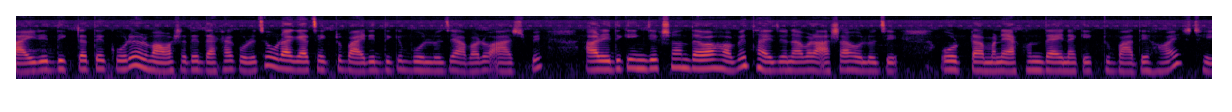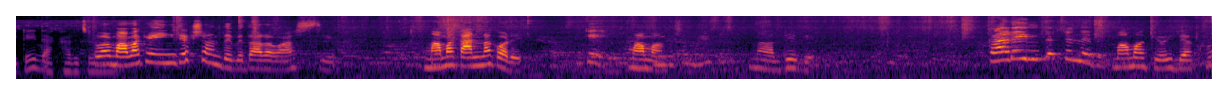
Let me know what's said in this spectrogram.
বাইরের দিকটাতে করে ওর মামার সাথে দেখা করেছে। ওরা গেছে একটু বাইরের দিকে বলল যে আবারও আসবে। আর এদিকে ইঞ্জেকশন দেওয়া হবে তাই জন্য আবার আশা হলো যে ওরটা মানে এখন দেয় নাকি একটু বাদে হয় সেইটাই দেখার জন্য। তোমার মামাকে ইঞ্জেকশন দেবে দাঁড়াও আসছি। মামা কান্না করে। কে? মামা। না দেবে। কারে ইঞ্জেকশন নেবে মামাকে ওই দেখো।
